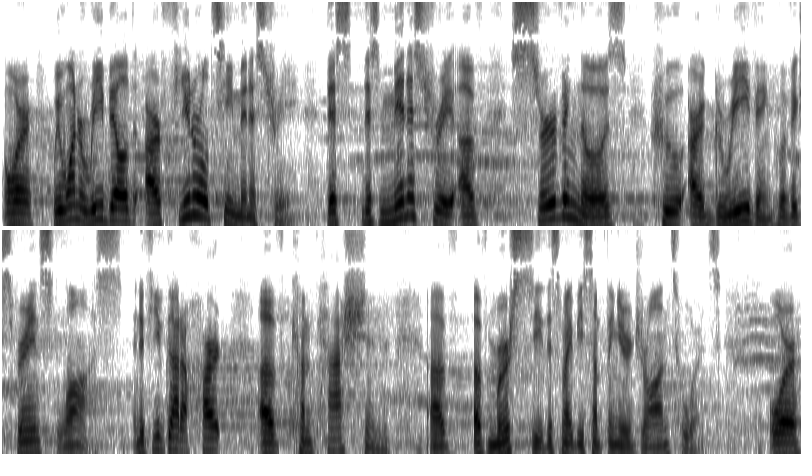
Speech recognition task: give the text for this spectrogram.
Or we want to rebuild our funeral team ministry, this, this ministry of serving those who are grieving, who have experienced loss. And if you've got a heart of compassion, of, of mercy, this might be something you're drawn towards. Or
